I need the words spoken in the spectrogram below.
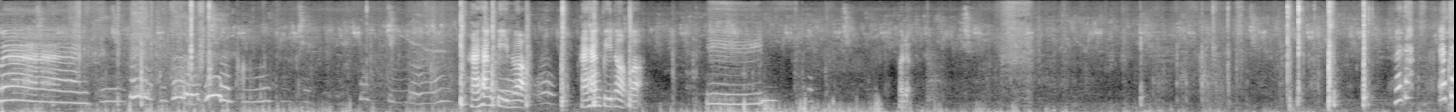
ว้ายหาทางปีนบ่หาทางปีนออกบ่อีมาเด้อ Nada, nada,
